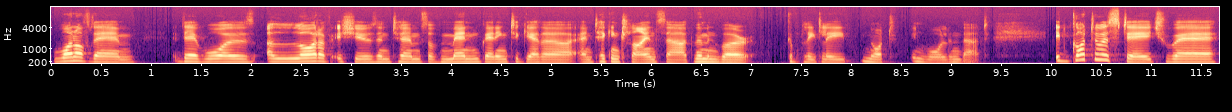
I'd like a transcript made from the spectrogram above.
One of them there was a lot of issues in terms of men getting together and taking clients out. Women were completely not involved in that. It got to a stage where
